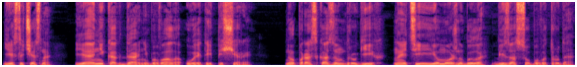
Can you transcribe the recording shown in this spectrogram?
Если честно, я никогда не бывала у этой пещеры. Но по рассказам других, найти ее можно было без особого труда.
